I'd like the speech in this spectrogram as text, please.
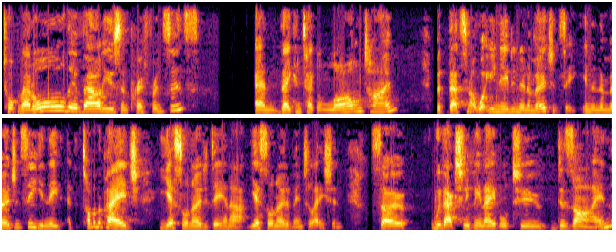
talk about all their values and preferences? And they can take a long time, but that's not what you need in an emergency. In an emergency, you need at the top of the page, yes or no to DNR, yes or no to ventilation. So we've actually been able to design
